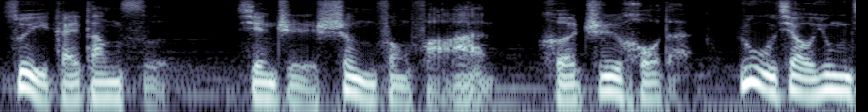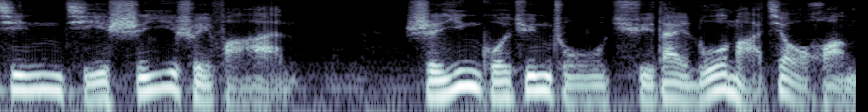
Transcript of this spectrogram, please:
罪该当死。限制圣奉法案和之后的入教佣金及十一税法案，使英国君主取代罗马教皇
